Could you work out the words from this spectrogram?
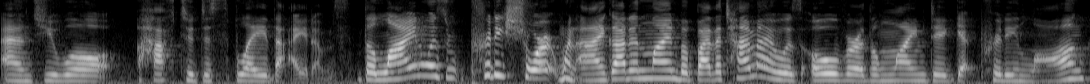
and you will have to display the items. The line was pretty short when I got in line, but by the time I was over, the line did get pretty long.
